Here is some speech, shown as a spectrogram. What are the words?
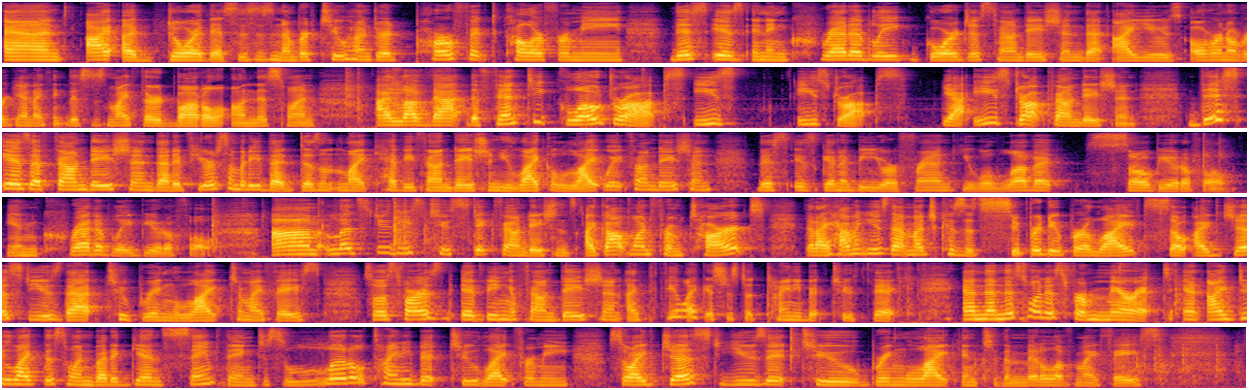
and I adore this. This is number 200, perfect color for me. This is an incredibly gorgeous foundation that I use over and over again. I think this is my third bottle on this one. I love that. The Fenty Glow Drops, Ease, Ease Drops. Yeah, Ease Drop Foundation. This is a foundation that if you're somebody that doesn't like heavy foundation, you like lightweight foundation, this is to be your friend. You will love it so beautiful. Incredibly beautiful. Um let's do these two stick foundations. I got one from tarte that i haven't used that much because it's super duper light so i just use that to bring light to my face. So as far as it being a foundation i feel like it's just a tiny bit too thick. And then this one is for merit and i do like this one but again same thing just a little tiny bit too light for me. So i just use it to bring light into the middle of my face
